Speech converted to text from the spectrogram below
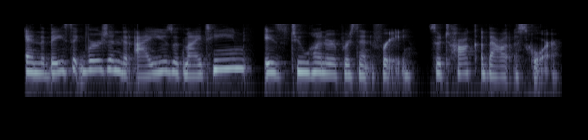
and the basic version that I use with my team is 200% free. So, talk about a score.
